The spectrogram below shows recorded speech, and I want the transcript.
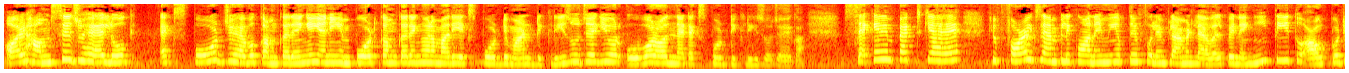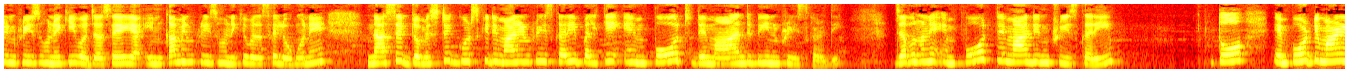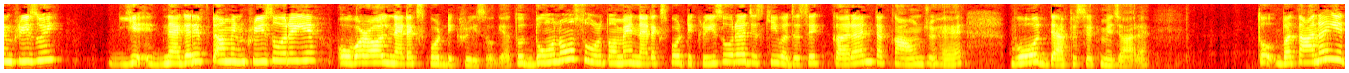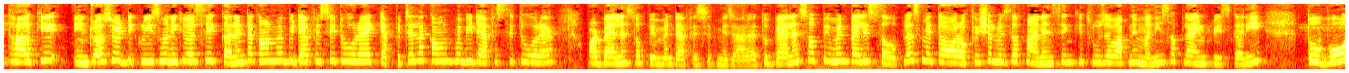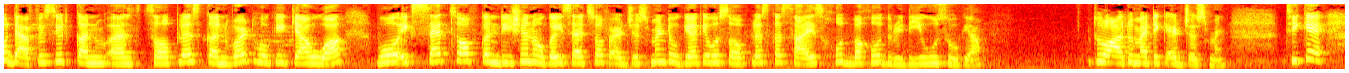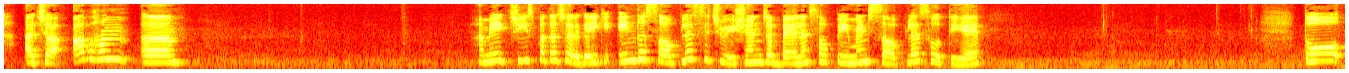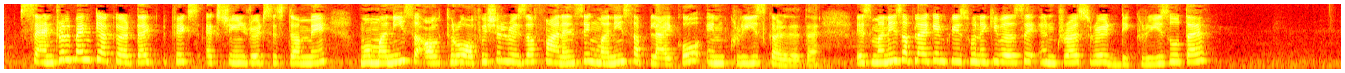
और हमसे जो है लोग एक्सपोर्ट जो है वो कम करेंगे, यानी इंपोर्ट कम करेंगे और हमारी एक्सपोर्ट डिमांड डिक्रीज हो जाएगी और ओवरऑल नेट एक्सपोर्ट डिक्रीज हो जाएगा। सेकेंड इम्पैक्ट क्या है कि फॉर एग्ज़ाम्पल इकोनॉमी अपने फुल एम्प्लॉयमेंट लेवल पे नहीं थी तो आउटपुट इंक्रीज होने की वजह से या इनकम इंक्रीज होने की वजह से लोगों ने ना सिर्फ़ डोमेस्टिक गुड्स की डिमांड इंक्रीज करी, बल्कि इम्पोर्ट डिमांड भी इंक्रीज कर दी। जब उन्होंने इम्पोर्ट डिमांड इंक्रीज करी तो इम्पोर्ट डिमांड इंक्रीज हुई ये नेगेटिव टर्म इंक्रीज हो रही है ओवरऑल नेट एक्सपोर्ट डिक्रीज हो गया। तो दोनों सूरतों में नेट एक्सपोर्ट डिक्रीज हो रहा है, जिसकी वजह से करंट अकाउंट जो है, वो डेफिसिट में जा रहा है। तो बताना ये था कि इंटरेस्ट रेट डिक्रीज होने की वजह से करंट अकाउंट में भी डेफिसिट हो रहा है कैपिटल अकाउंट में भी डेफिसिट हो रहा है और बैलेंस ऑफ़ पेमेंट डेफिसिट में जा रहा है। तो बैलेंस ऑफ़ पेमेंट पहले सरप्लस में था और ऑफिशियल रिज़र्व फाइनेंसिंग के थ्रू जब आपने मनी सप्लाई इंक्रीज करी तो वो डेफिसिट सरप्लस कन्वर्ट होके क्या हुआ? वो एक सेट्स ऑफ़ कंडीशन हो गई सेट्स ऑफ़ एडजस्टमेंट हो गया कि वो सरप्लस का साइज़ खुद ब खुद रिड्यूस हो गया थ्रू ऑटोमेटिक एडजस्टमेंट ठीक है? अच्छा अब हम आ, हमें एक चीज़ पता चल गई कि इन द सरप्लस सिचुएशन जब बैलेंस ऑफ़ पेमेंट सरप्लस होती है तो सेंट्रल बैंक क्या करता है? फिक्स एक्सचेंज रेट सिस्टम में वो money through official reserve financing money supply को इंक्रीज कर देता है। इस मनी सप्लाई के इंक्रीज होने की वजह से इंटरेस्ट रेट डिक्रीज होता है।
